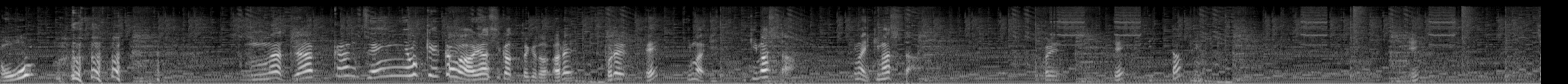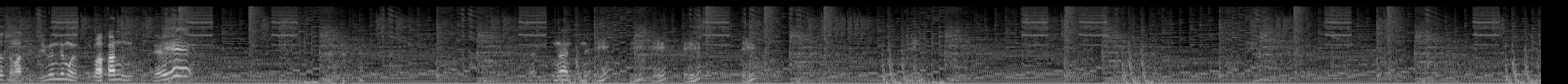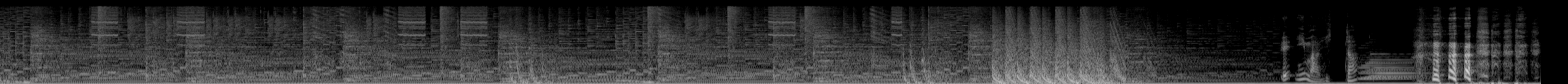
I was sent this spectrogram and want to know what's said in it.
お？まあ若干全よけかは怪しかったけどあれ？これえ？今い行きました？今行きました？これえ？行った？今え？ちょっと待って自分でもわかんえ？ー、ななええ？え？え？え？え？今言った？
